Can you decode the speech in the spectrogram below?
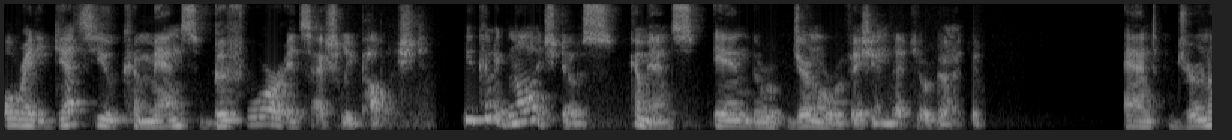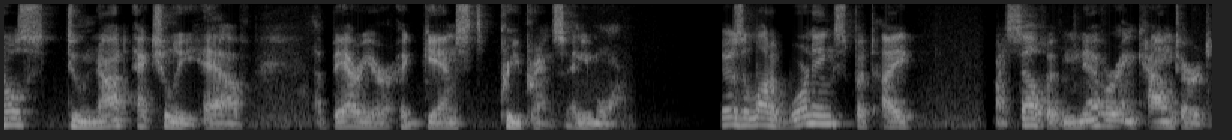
already gets you comments before it's actually published. You can acknowledge those comments in the journal revision that you're going to do. And journals do not actually have a barrier against preprints anymore. There's a lot of warnings, but I myself have never encountered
